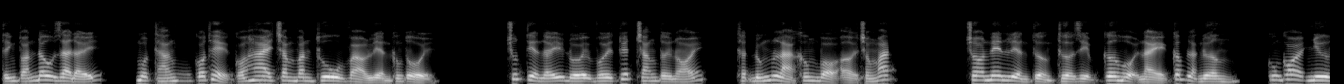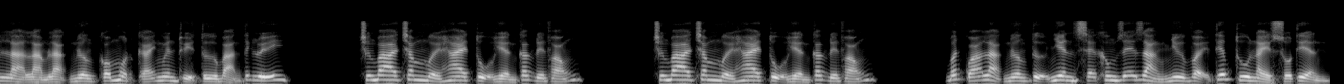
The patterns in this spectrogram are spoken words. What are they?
tính toán đâu ra đấy, một tháng có thể có 200 văn thu vào liền không tồi. Chút tiền ấy đối với Tuyết Trăng tới nói, thật đúng là không bỏ ở trong mắt. Cho nên liền tưởng thừa dịp cơ hội này cấp lạc nương, cũng coi như là làm lạc nương có một cái nguyên thủy tư bản tích lũy. chương 312 tụ hiền các đến phóng. chương 312 tụ hiền các đến phóng. Bất quá lạc nương tự nhiên sẽ không dễ dàng như vậy tiếp thu này số tiền,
